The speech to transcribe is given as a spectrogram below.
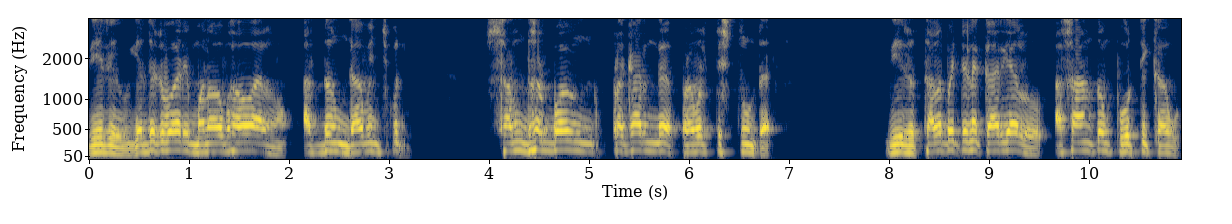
వీరు ఎదుటివారి మనోభావాలను అర్థం గావించుకుని సందర్భం ప్రకారంగా ప్రవర్తిస్తూ ఉంటారు. వీరు తలపెట్టిన కార్యాలు అశాంతం పూర్తి కావు.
